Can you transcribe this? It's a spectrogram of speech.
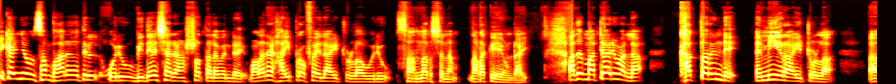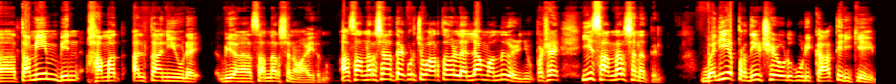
ഈ കഴിഞ്ഞ ദിവസം ഭാരതത്തിൽ ഒരു വിദേശ രാഷ്ട്രത്തലവന്റെ വളരെ ഹൈ പ്രൊഫൈലായിട്ടുള്ള ഒരു സന്ദർശനം നടക്കുകയുണ്ടായി. അത് മറ്റാരുമല്ല ഖത്തറിന്റെ എമീറായിട്ടുള്ള തമീം ബിൻ ഹമദ് അൽത്താനിയുടെ സന്ദർശനമായിരുന്നു. ആ സന്ദർശനത്തെക്കുറിച്ച് വാർത്തകളിലെല്ലാം വന്നു കഴിഞ്ഞു. പക്ഷേ ഈ സന്ദർശനത്തിൽ വലിയ പ്രതീക്ഷയോടുകൂടി കാത്തിരിക്കുകയും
